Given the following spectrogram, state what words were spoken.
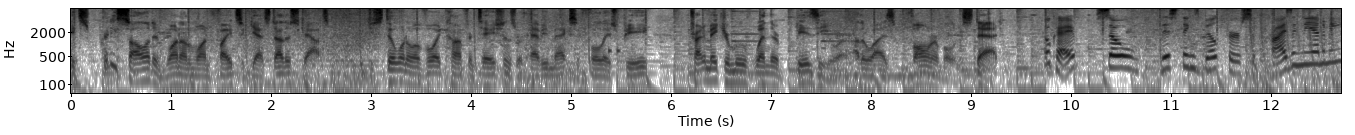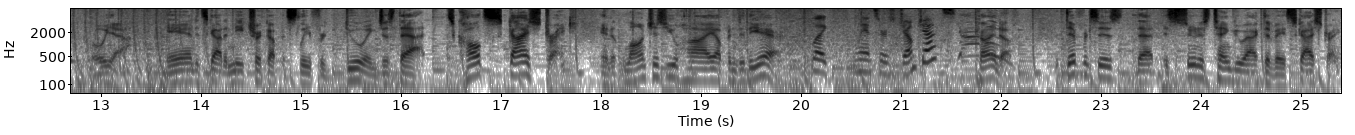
It's pretty solid in one-on-one fights against other scouts, but you still want to avoid confrontations with heavy mechs at full HP. Try to make your move when they're busy or otherwise vulnerable instead. Okay, so this thing's built for surprising the enemy? Oh yeah, and it's got a neat trick up its sleeve for doing just that. It's called Sky Strike, and it launches you high up into the air. Like Lancer's jump jets? Kind of. The difference is that as soon as Tengu activates Sky Strike,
